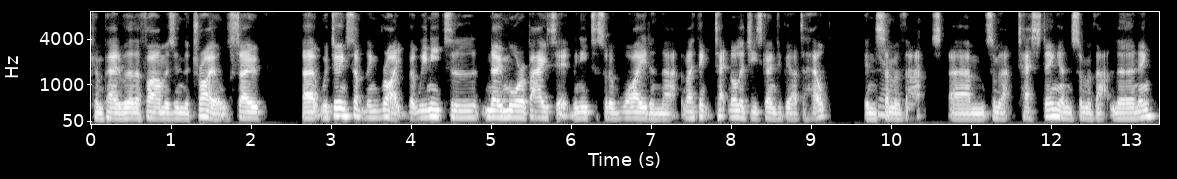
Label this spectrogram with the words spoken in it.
compared with other farmers in the trial. So uh, we're doing something right, but we need to know more about it. We need to sort of widen that, and I think technology is going to be able to help in yeah. some of that, um, some of that testing and some of that learning.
